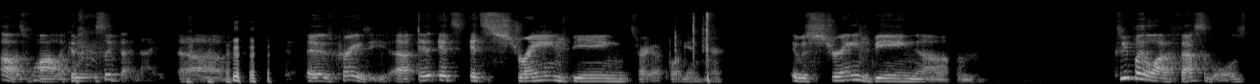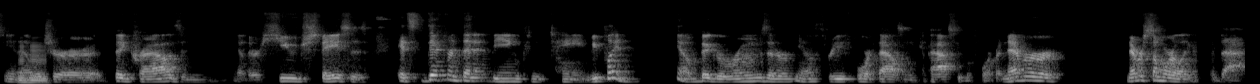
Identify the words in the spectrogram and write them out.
Oh, it's wild. I couldn't sleep that night. Um, it was crazy. Uh, it, it's it's strange being. Sorry, I got to plug in here. It was strange being um because we played a lot of festivals, you know, Mhm. which are big crowds and you know they're huge spaces. It's different than it being contained. We played you know bigger rooms that are you know three four thousand capacity before, but never never somewhere like that.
